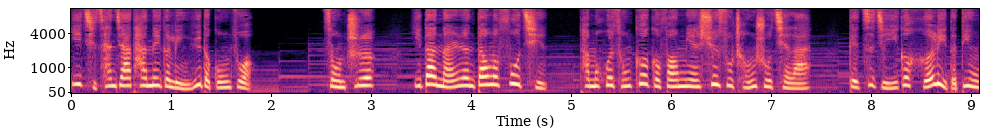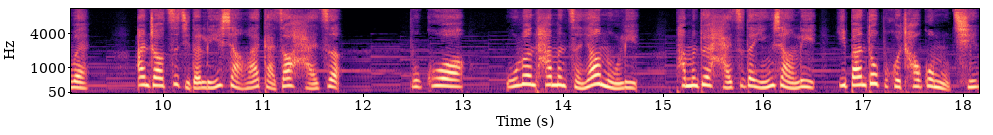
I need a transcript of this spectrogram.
一起参加他那个领域的工作。总之，一旦男人当了父亲，他们会从各个方面迅速成熟起来，给自己一个合理的定位，按照自己的理想来改造孩子。不过，无论他们怎样努力。他们对孩子的影响力一般都不会超过母亲。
